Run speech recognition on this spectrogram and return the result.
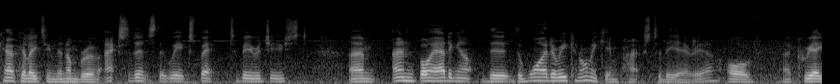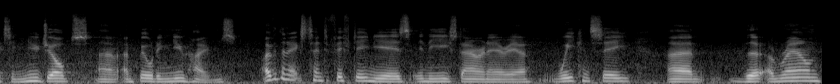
calculating the number of accidents that we expect to be reduced, um, and by adding up the, the wider economic impacts to the area of uh, creating new jobs uh, and building new homes. Over the next 10 to 15 years in the East Arun area, we can see um, that around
